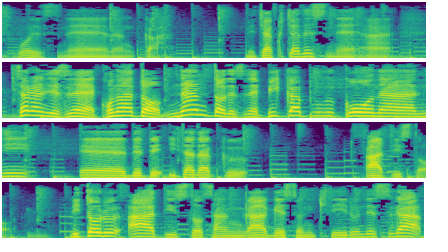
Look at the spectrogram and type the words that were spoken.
すごいですね、なんか。めちゃくちゃですね。はい。さらにですね、この後、なんとですね、ピックアップコーナーに、えー出ていただくアーティスト、リトルアーティストさんがゲストに来ているんですが、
